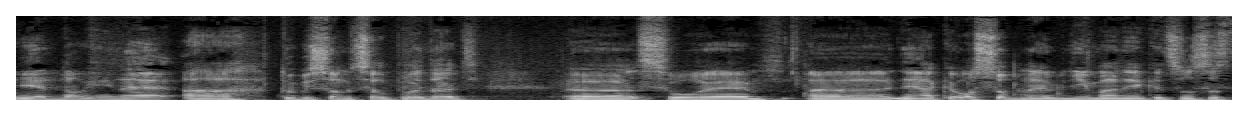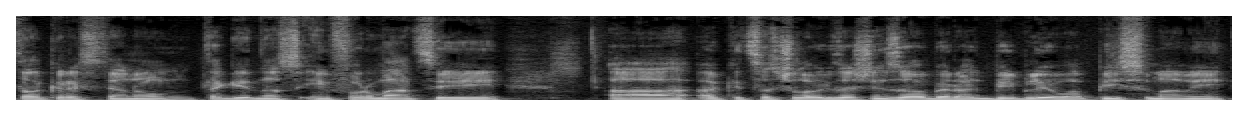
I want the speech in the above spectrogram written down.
jedno iné a tu by som chcel povedať svoje e, nejaké osobné vnímanie, keď som sa stal kresťanom, tak jedna z informácií, a keď sa človek začne zaoberať Bibliou a písmami,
